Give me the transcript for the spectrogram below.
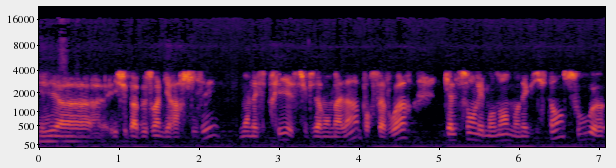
Et, euh, et j'ai pas besoin de hiérarchiser. Mon esprit est suffisamment malin pour savoir quels sont les moments de mon existence où euh,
